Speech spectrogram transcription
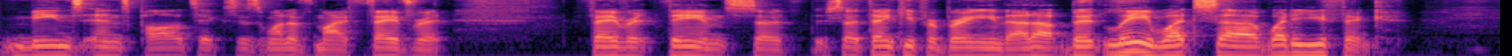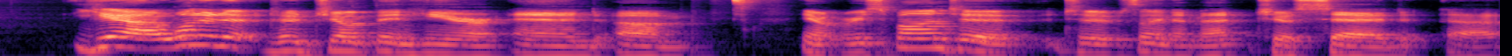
means ends politics is one of my favorite favorite themes so so thank you for bringing that up. But lee what's uh, what do you think? Yeah, I wanted to, to jump in here and um, you know respond to to something that Matt just said, uh,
